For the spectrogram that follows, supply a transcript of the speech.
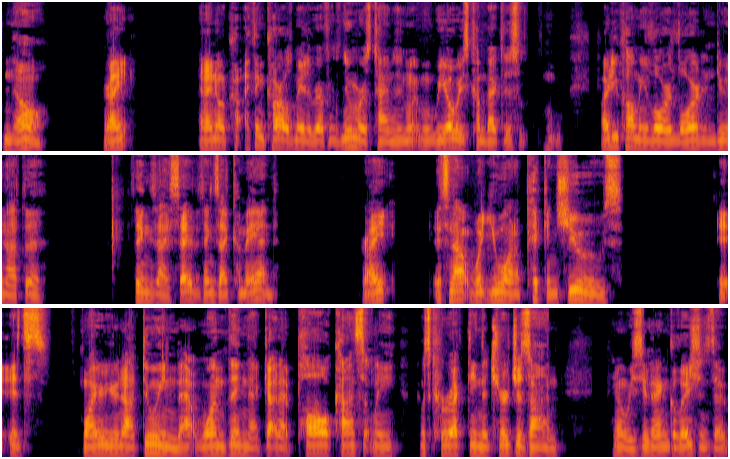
no. Right. And I know, I think Carl's made the reference numerous times, and we always come back to this. Why do you call me Lord, Lord, and do not the things I say, the things I command, right? it's not what you want to pick and choose. It's why are you not doing that one thing that got that Paul constantly was correcting the churches on? You know, we see that in Galatians, that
